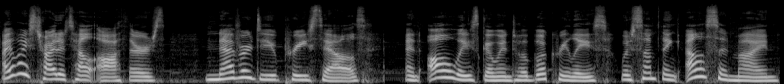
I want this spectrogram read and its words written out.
I always try to tell authors never do pre sales and always go into a book release with something else in mind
